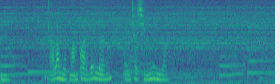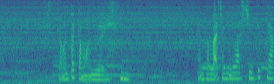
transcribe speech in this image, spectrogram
ừ, đó là một món quà rất lớn dành cho chính mình rồi. Cảm ơn tất cả mọi người. Hẹn gặp lại trong những livestream tiếp theo.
